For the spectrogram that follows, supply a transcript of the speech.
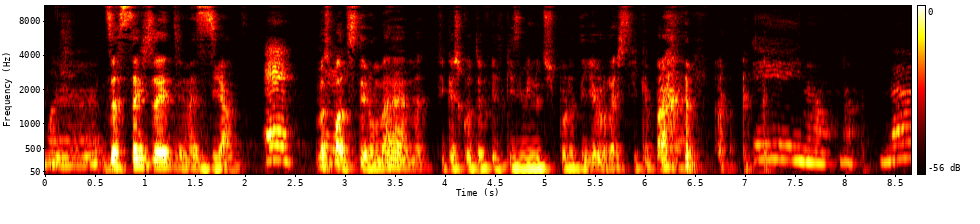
Pois. Uhum. 16 já é demasiado. É. Mas é. podes ter uma ama, ficas com o teu filho 15 minutos por dia e o resto fica para. Ih, não, não. não.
